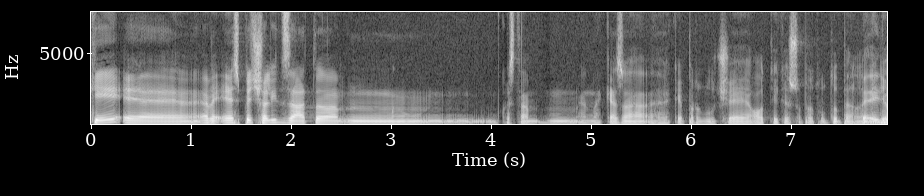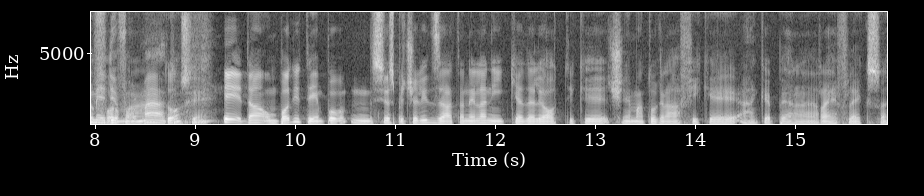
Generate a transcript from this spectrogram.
che eh, vabbè, è specializzata, mh, mm, questa mh, mm, è una casa eh, che produce ottiche soprattutto per, per il medio formato, sì. e da un po' di tempo mh, mm, si è specializzata nella nicchia delle ottiche cinematografiche anche per reflex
